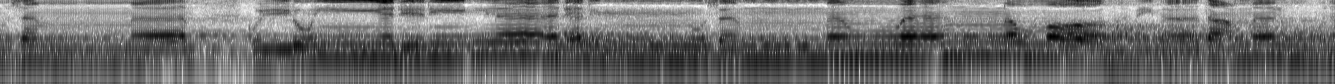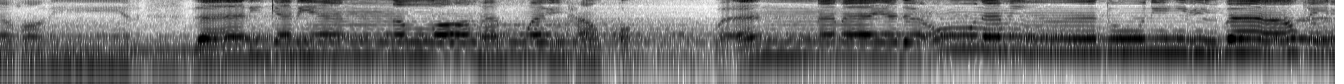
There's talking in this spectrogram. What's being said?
مسمى كل يجري إلى أجل مسمى الله بما تعملون خبير. ذلك بأن الله هو الحق وأن ما يدعون من دونه الباطل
